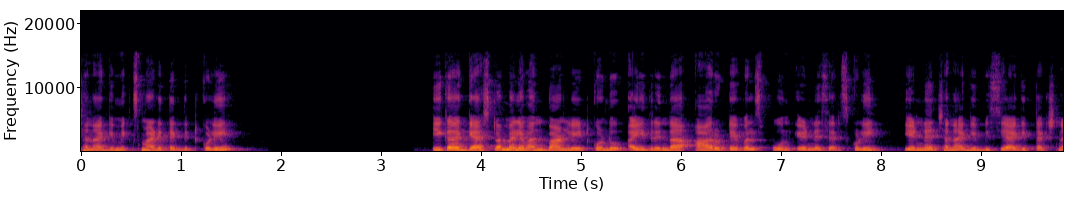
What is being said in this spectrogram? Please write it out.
ಚೆನ್ನಾಗಿ ಮಿಕ್ಸ್ ಮಾಡಿ ತೆಗೆದಿಟ್ಕೊಳ್ಳಿ. ಈಗ ಗ್ಯಾಸ್ ಸ್ಟವ್ ಮೇಲೆ ಒಂದು ಬಾಣಲಿ ಇಟ್ಕೊಂಡು ಐದರಿಂದ ಆರು ಟೇಬಲ್ ಸ್ಪೂನ್ ಎಣ್ಣೆ ಸೇರಿಸ್ಕೊಳ್ಳಿ. ಎಣ್ಣೆ ಚೆನ್ನಾಗಿ ಬಿಸಿಯಾಗಿದ್ದ ತಕ್ಷಣ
